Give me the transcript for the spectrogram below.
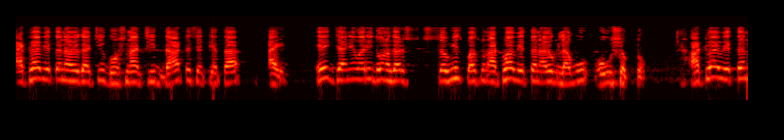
आठव्या वेतन आयोगाची घोषणाची दाट शक्यता आहे. एक जानेवारी दोन हजार सव्वीसपासून आठवा वेतन आयोग लागू होऊ शकतो. आठव्या वेतन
